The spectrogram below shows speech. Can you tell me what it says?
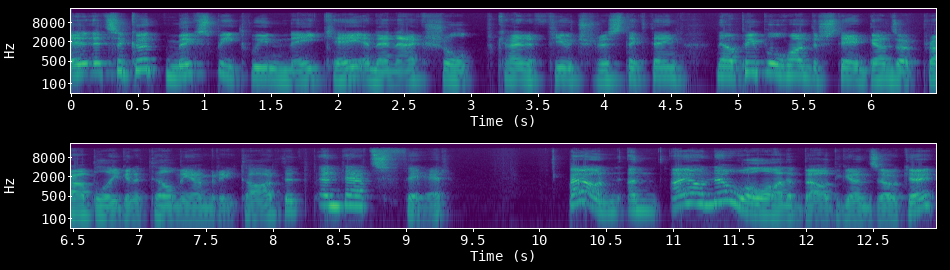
It- It's a good mix between an AK and an actual kind of futuristic thing. Now, people who understand guns are probably going to tell me I'm retarded, and that's fair. I don't, and I don't know a lot about guns, okay?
